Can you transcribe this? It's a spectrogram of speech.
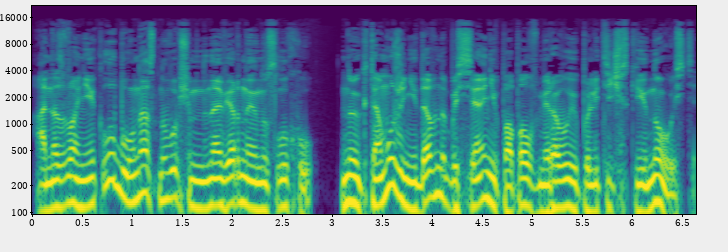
а название клуба у нас, ну, в общем, наверное, на слуху. Ну и к тому же недавно Бассиани попал в мировые политические новости.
